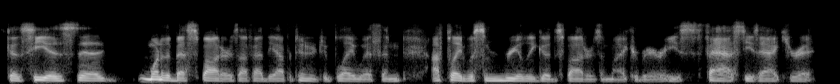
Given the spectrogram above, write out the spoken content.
because he is the one of the best spotters I've had the opportunity to play with and I've played with some really good spotters in my career he's fast he's accurate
